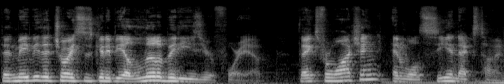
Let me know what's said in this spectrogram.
then maybe the choice is going to be a little bit easier for you. Thanks for watching, and we'll see you next time.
